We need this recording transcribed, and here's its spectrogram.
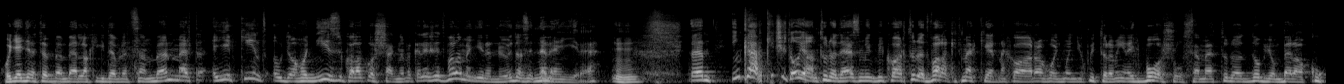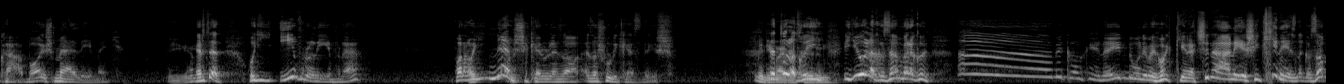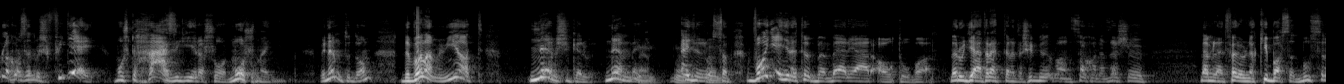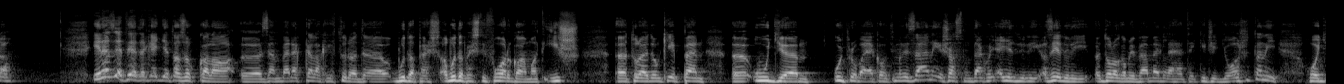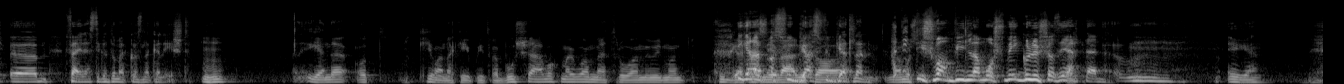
hogy egyre több ember lakik Debrecenben, mert egyébként, ugye, ahogy nézzük a lakosság növekedését, valamennyire nő, de azért nem ennyire. Uh-huh. Inkább kicsit olyan, tudod ez, mint mikor tudod, valakit megkérnek arra, hogy mondjuk, mit tudom én, egy borsó szemet, tudod, dobjon bele a kukába, és mellé megy. Igen. Érted? Hogy így évről évre valahogy így nem sikerül ez a, ez a suli kezdés. Mindig De tudod, hogy így, így ülnek az emberek, hogy "Á, mikor kéne indulni, vagy hogy kéne csinálni, és így kinéznek az ablakon, szerintem, és figyelj, most a házig ér a sor, most menjünk. Vagy nem tudom, de valami miatt nem sikerül, nem megy. Nem, nem, egyre nem. rosszabb. Vagy egyre több ember jár autóval. Mert ugye hát rettenetes idő van, szakad az eső, nem lehet felülni a kibaszott buszra. Én ezért értek egyet azokkal a, az emberekkel, akik tudod, Budapest, a budapesti forgalmat is tulajdonképpen úgy, úgy próbálják optimalizálni, és azt mondták, hogy egyedüli, az egyedüli dolog, amivel meg lehet egy kicsit gyorsítani, hogy fejlesztik a tömegközlekedést. Igen, de ott ki vannak építve buszsávok, meg van metró, ami úgymond függetlenné Igen, az, az, függ, az a- független. Na Hát most, itt is van villamos, végül is az érted. Igen.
